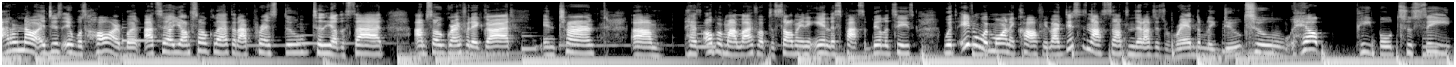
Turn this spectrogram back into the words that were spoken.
I don't know. It just it was hard, but I tell you, I'm so glad that I pressed through to the other side. I'm so grateful that God, in turn, um, has opened my life up to so many endless possibilities. With even with morning coffee, like this is not something that I just randomly do to help people to see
